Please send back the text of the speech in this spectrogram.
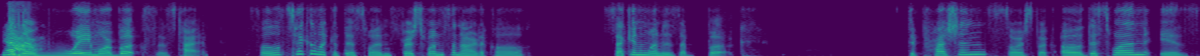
Yeah. And there are way more books this time. So let's take a look at this one. First one's an article. Second one is a book. Depression Sourcebook. Oh, this one is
